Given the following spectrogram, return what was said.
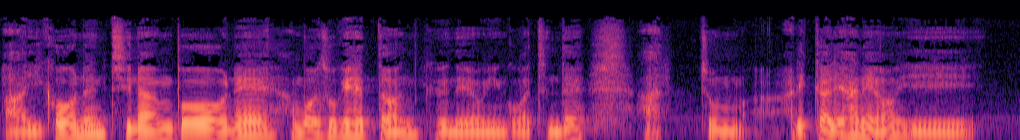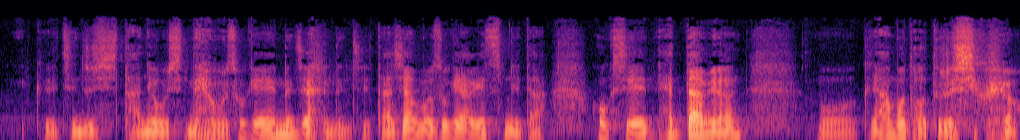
아, 이거는 지난번에 한번 소개했던 그 내용인 것 같은데, 아, 좀 아리까리하네요. 이, 그 진주씨 다녀오신 내용을 소개했는지 안 했는지 다시 한번 소개하겠습니다. 혹시 했다면 뭐 그냥 한 번 더 들으시고요.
